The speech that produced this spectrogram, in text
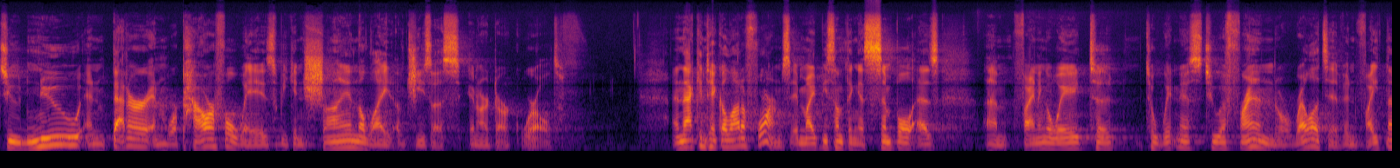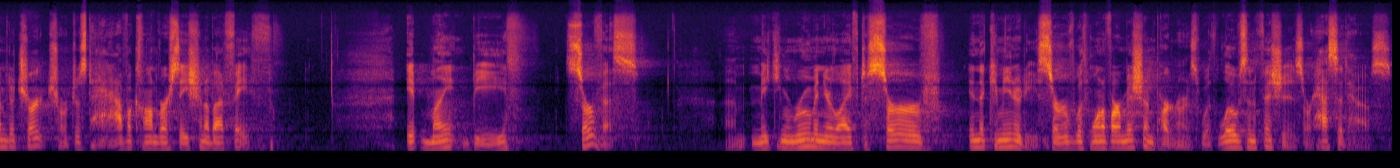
to new and better and more powerful ways we can shine the light of Jesus in our dark world. And that can take a lot of forms. It might be something as simple as um, finding a way to, to witness to a friend or relative, invite them to church, or just have a conversation about faith. It might be service, um, making room in your life to serve in the community, serve with one of our mission partners with Loaves and Fishes or Hesed House.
